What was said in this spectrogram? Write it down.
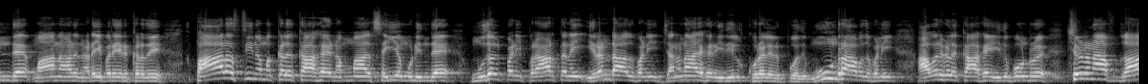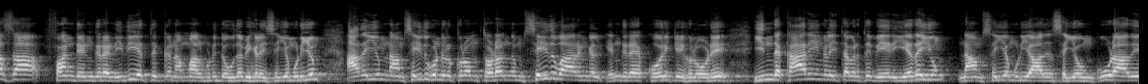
இந்த மாநாடு நடைபெற இருக்கிறது. பாலஸ்தீன மக்களுக்காக நம்மால் செய்ய முடிந்த முதல் பணி பிரார்த்தனை இரண்டாவது பணி ஜனநாயக ரீதியில் குரல் எழுப்புவது. மூன்றாவது பணி அவர்களுக்காக இதுபோன்று சில்ட்ரன் ஆஃப் காசா ஃபண்ட் என்கிற நிதியத்துக்கு நம்மால் முடிந்த உதவிகளை செய்ய முடியும். அதையும் நாம் செய்து கொண்டிருக்கிறோம். தொடர்ந்தும் செய்து வாருங்கள் என்கிற கோரிக்கைகளோடு இந்த காரியங்களை தவிர்த்து வேறு எதையும் நாம் செய்ய முடியாது செய்யவும் கூடாது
